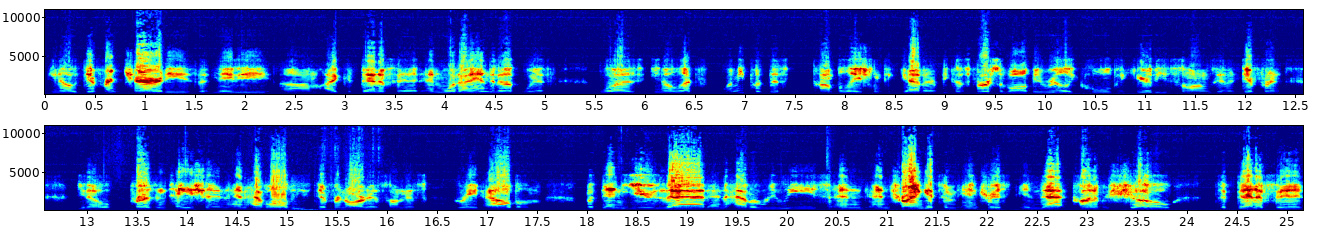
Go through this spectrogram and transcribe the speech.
you know, different charities that maybe um, I could benefit. And what I ended up with was, you know, let's let me put this compilation together because first of all, it'd be really cool to hear these songs in a different, you know, presentation and have all these different artists on this great album but then use that and have a release and and try and get some interest in that kind of a show to benefit.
